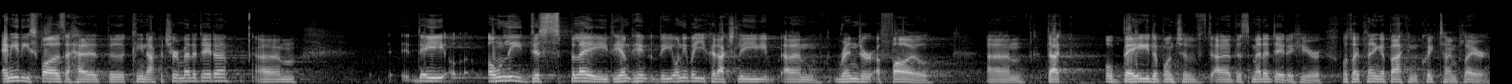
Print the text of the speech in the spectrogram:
any of these files that had the clean aperture metadata, um, they only displayed, the, only way you could actually um, render a file um, that obeyed a bunch of uh, this metadata here was by playing it back in QuickTime Player.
